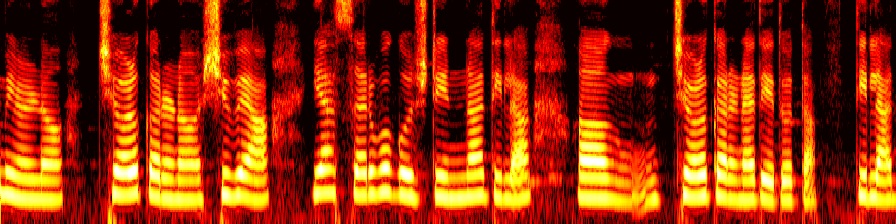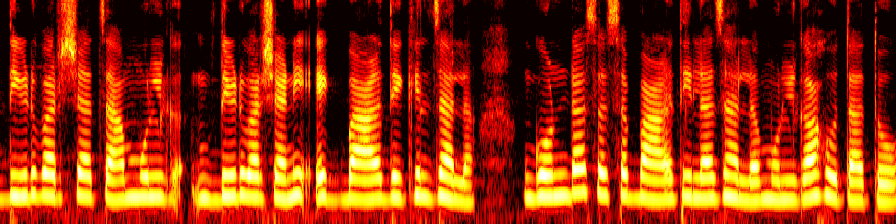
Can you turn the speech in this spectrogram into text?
मिळणं छळ करणं शिव्या या सर्व गोष्टींना तिला छळ करण्यात येत होता. तिला दीड वर्षाचा मुलग दीड वर्षांनी एक बाळ देखील झालं. गोंडस असं बाळ तिला झालं मुलगा होता तो.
